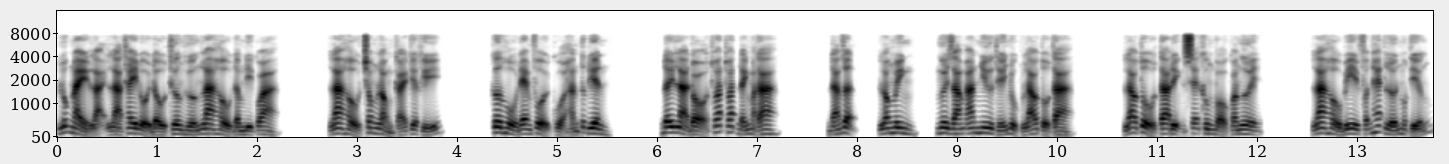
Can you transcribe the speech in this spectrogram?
Lúc này lại là thay đổi đầu thương hướng la hầu đâm đi qua. La hầu trong lòng cái kia khí, cơ hồ đem phổi của hắn tức điên. Đây là đỏ thoát thoát đánh mặt ta. Đáng giận, long minh, ngươi dám ăn như thế nhục lao tổ ta. Lao tổ ta định sẽ không bỏ qua ngươi. La hầu bi phẫn hét lớn một tiếng.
